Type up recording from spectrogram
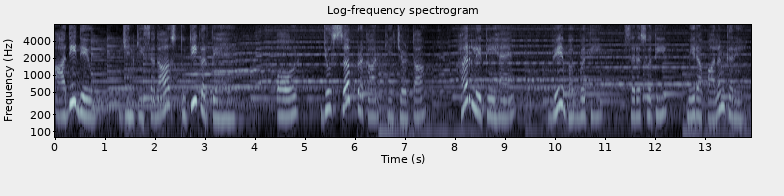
आदि देव जिनकी सदा स्तुति करते हैं, और जो सब प्रकार की जड़ता हर लेती हैं वे भगवती सरस्वती मेरा पालन करें।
